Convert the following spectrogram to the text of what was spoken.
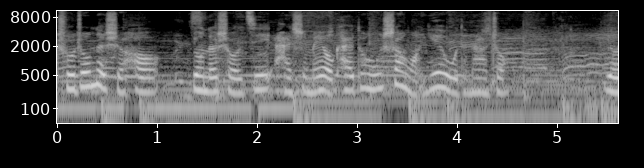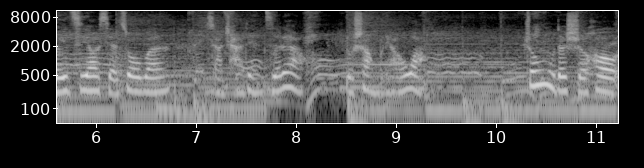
初中的时候用的手机还是没有开通上网业务的那种。有一次要写作文，想查点资料，又上不了网。中午的时候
